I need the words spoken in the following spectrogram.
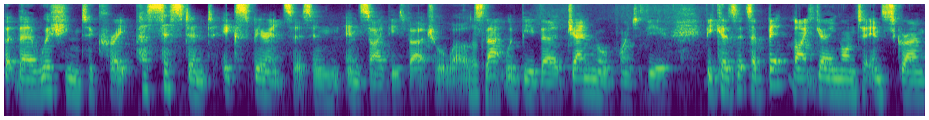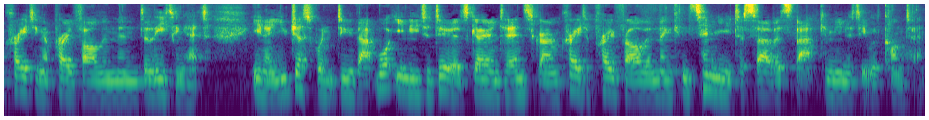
but they're wishing to create persistent experiences in, inside these virtual worlds. Okay. That would be the general point of view, because it's a bit like going onto Instagram, creating a profile, and then deleting it. You know, you just wouldn't do that. What you need to do is go into Instagram, create a profile, and then continue to service that community with content.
